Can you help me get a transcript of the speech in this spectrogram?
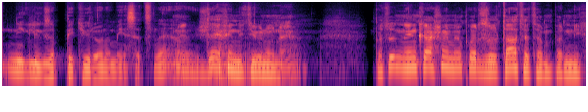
ni glih za 5 ur na mesec. Ne? Ne. Definitivno ne. Pa tudi ne vem, kakšne imajo pa rezultate tam pri njih.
